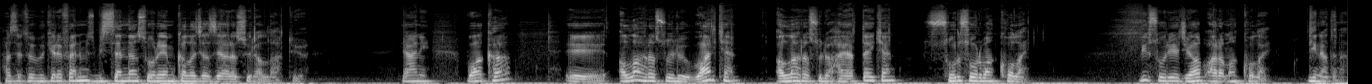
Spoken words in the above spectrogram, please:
Hazreti Ebubekir Efendimiz biz senden sonraya mı kalacağız ya Resulallah diyor. Yani vaka e, Allah Resulü varken Allah Resulü hayattayken soru sormak kolay. Bir soruya cevap aramak kolay. Din adına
